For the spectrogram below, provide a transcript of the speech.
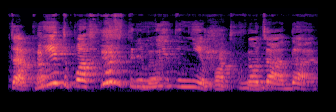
Так, мне это подходит или мне это не подходит? Ну да, да.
